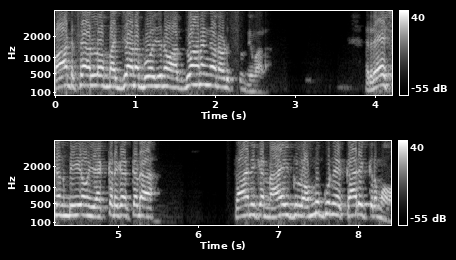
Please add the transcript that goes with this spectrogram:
పాఠశాలలో మధ్యాహ్న భోజనం అధ్వానంగా నడుస్తుంది ఇవాళ. రేషన్ బియ్యం ఎక్కడికక్కడ స్థానిక నాయకులు అమ్ముకునే కార్యక్రమం.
